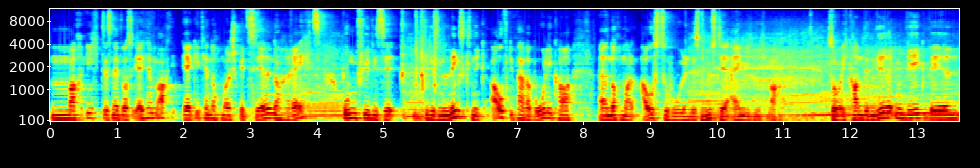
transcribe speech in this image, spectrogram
mache ich das nicht, was er hier macht. Er geht hier nochmal speziell nach rechts, um für, diese, für diesen Linksknick auf die Parabolika äh, nochmal auszuholen. Das müsste er eigentlich nicht machen. So, ich kann den direkten Weg wählen,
